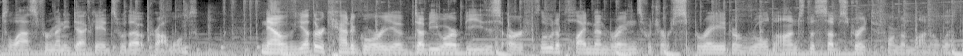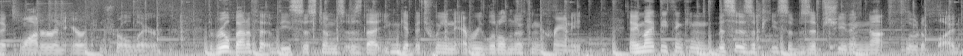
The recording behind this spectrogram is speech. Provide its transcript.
to last for many decades without problems. Now, the other category of WRBs are fluid applied membranes which are sprayed or rolled onto the substrate to form a monolithic water and air control layer. The real benefit of these systems is that you can get between every little nook and cranny. Now you might be thinking, this is a piece of zip sheathing, not fluid applied.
